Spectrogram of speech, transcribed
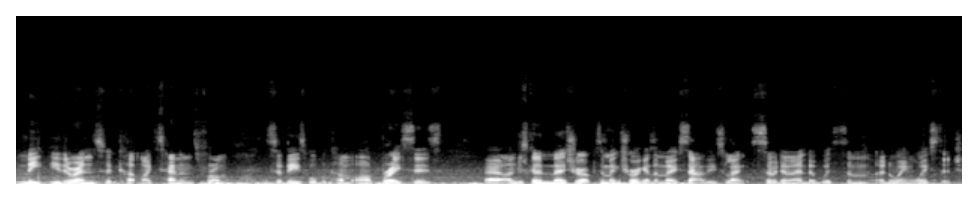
meat either end to cut my tenons from. So these will become our braces. Uh, I'm just going to measure up to make sure I get the most out of these lengths so we don't end up with some annoying wastage.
